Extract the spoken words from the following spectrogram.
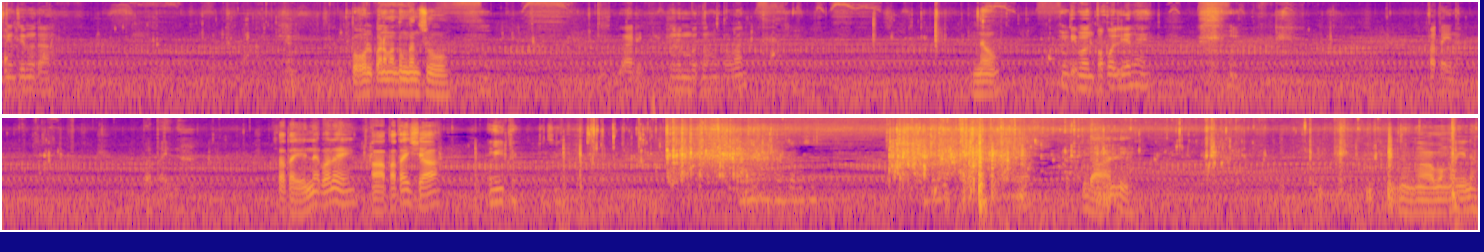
Ganyan mo ta. Pukol pa naman tong ganso. Gari, malambot ng katawan. No. Hindi man pakul yan eh. Patay na. Patay na. Patayin na pala eh. Ah, patay siya. Kasi. Dali. Nangawang kanina.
